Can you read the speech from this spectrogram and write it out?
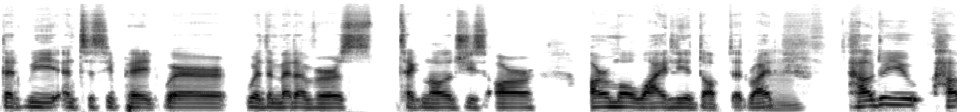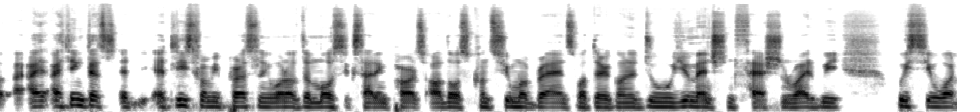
that we anticipate where where the metaverse technologies are are more widely adopted, right? Mm-hmm. How do you how I, I think that's at, least for me personally one of the most exciting parts are those consumer brands what they're going to do you mentioned fashion right we we see what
